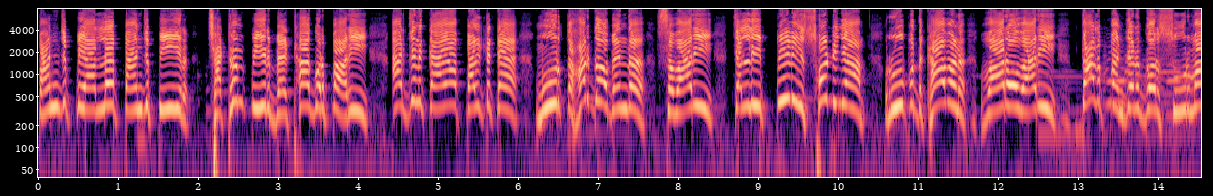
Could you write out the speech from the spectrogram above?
ਪੰਜ ਪਿਆਲੇ, ਪੰਜ ਪੀਰ, ਛਠਮ ਪੀਰ ਬੈਠਾ ਗੁਰ ਭਾਰੀ, ਅਰਜਨ ਕਾਇਆ ਪਲਟ ਕੈ, ਮੂਰਤ ਹਰ ਗੋਬਿੰਦ ਸਵਾਰੀ, ਚੱਲੀ ਪੀੜੀ ਸੋਢੀਆਂ, ਰੂਪ ਦਿਖਾਵਣ ਵਾਰੋ ਵਾਰੀ, ਦਲ ਭੰਜਨ ਗੁਰ ਸੂਰਮਾ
